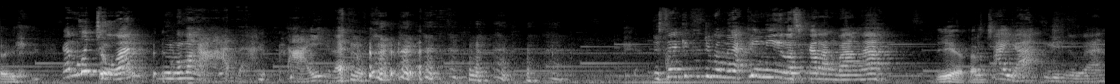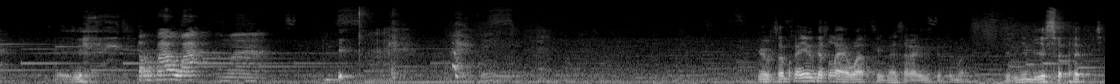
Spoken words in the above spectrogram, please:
Eh, Kan lucu kan, dulu mah nggak ada, tai lah lu. Istri kita juga meyakini loh sekarang bang, ah iya kan. percaya gitu kan, terbawa sama Ya, sama kayaknya udah kelewat sih masa kayak gitu tuh mas. Jadinya biasa aja.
